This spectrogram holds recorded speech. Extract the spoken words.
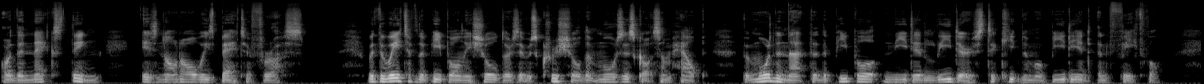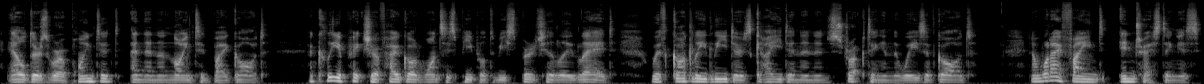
or the next thing, is not always better for us. With the weight of the people on his shoulders, it was crucial that Moses got some help, but more than that, that the people needed leaders to keep them obedient and faithful. Elders were appointed and then anointed by God. A clear picture of how God wants his people to be spiritually led, with godly leaders guiding and instructing in the ways of God. Now, what I find interesting is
